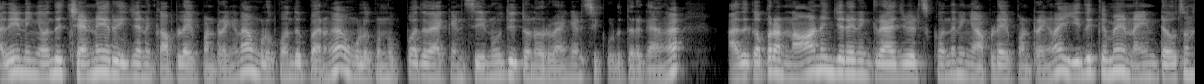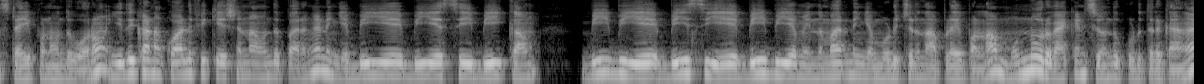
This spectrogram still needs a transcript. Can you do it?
அதே நீங்கள் வந்து சென்னை ரீஜனுக்கு அப்ளை பண்ணுறீங்கன்னா உங்களுக்கு வந்து பாருங்கள் உங்களுக்கு முப்பது வேகன்சி நூற்றி தொண்ணூறு வேகன்சி கொடுத்துருக்காங்க. அதுக்கப்புறம் நான் இன்ஜினியரிங் கிராஜுவேட்ஸ்க்கு வந்து நீங்கள் அப்ளை பண்ணுறீங்கன்னா இதுக்குமே நைன் தௌசண்ட் ஸ்டைஃபன் வந்து வரும். இதுக்கான குவாலிஃபிகேஷனாக வந்து பாருங்கள் நீங்கள் BA BSc BCom BBA BCA BBM இந்த மாதிரி நீங்கள் முடிச்சிருந்தா அப்ளை பண்ணலாம். முந்நூறு வேகன்சி வந்து கொடுத்துருக்காங்க.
